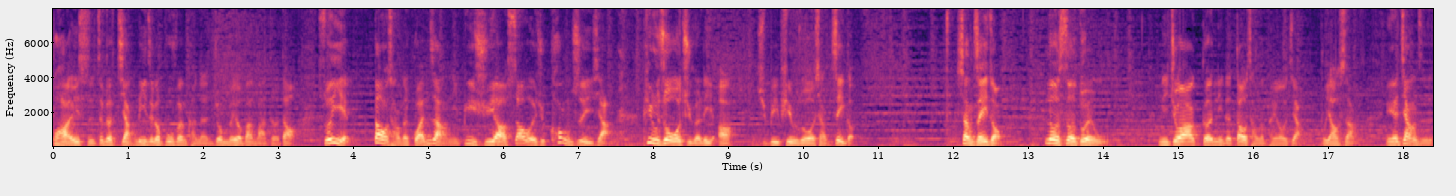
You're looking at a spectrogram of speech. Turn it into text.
不好意思，这个奖励这个部分可能就没有办法得到，所以道场的馆长你必须要稍微去控制一下。譬如说，我举个例啊，比譬如说像这个，像这种乐色队伍，你就要跟你的道场的朋友讲不要上，因为这样子，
